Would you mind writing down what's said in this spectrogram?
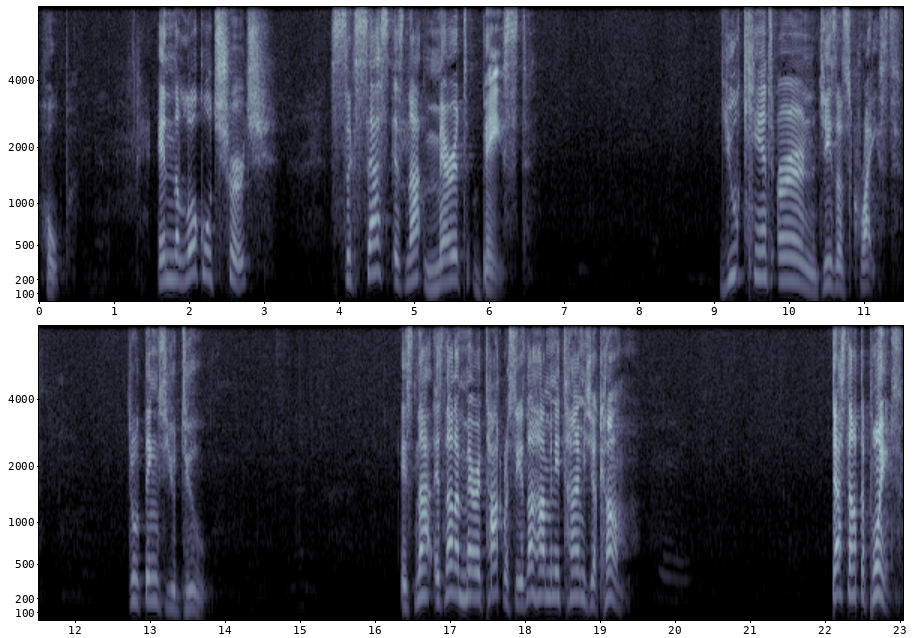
hope. In the local church, success is not merit based. You can't earn Jesus Christ through things you do. It's not, it's not a meritocracy, it's not how many times you come. That's not the point.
